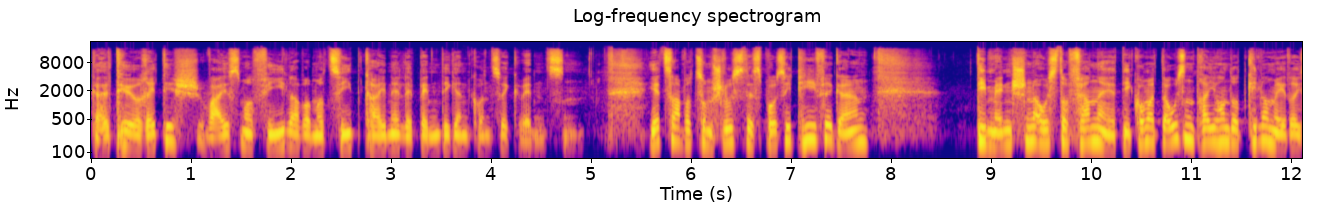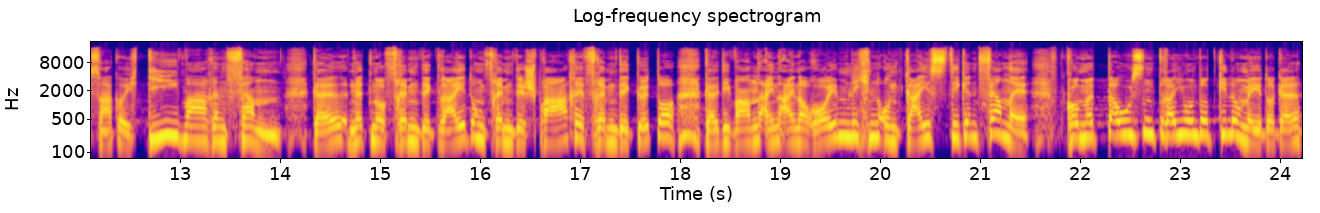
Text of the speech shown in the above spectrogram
Gell, theoretisch weiß man viel, aber man zieht keine lebendigen Konsequenzen. Jetzt aber zum Schluss das Positive. Gell? Die Menschen aus der Ferne, die kommen 1300 Kilometer. Ich sage euch, die waren fern. Gell? Nicht nur fremde Kleidung, fremde Sprache, fremde Götter, gell? die waren in einer räumlichen und geistigen Ferne. Kommen 1300 Kilometer. Gell?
